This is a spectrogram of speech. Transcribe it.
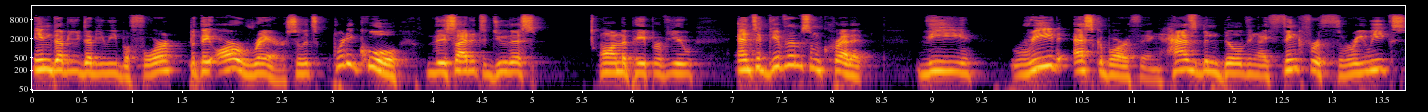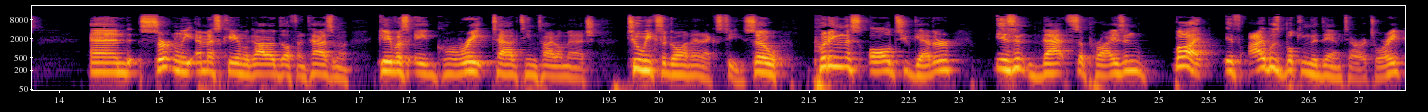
in WWE before, but they are rare. So it's pretty cool they decided to do this on the pay per view. And to give them some credit, the Reed Escobar thing has been building, I think, for three weeks. And certainly MSK and Legado del Fantasma gave us a great tag team title match two weeks ago on NXT. So putting this all together isn't that surprising. But if I was booking the damn territory,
